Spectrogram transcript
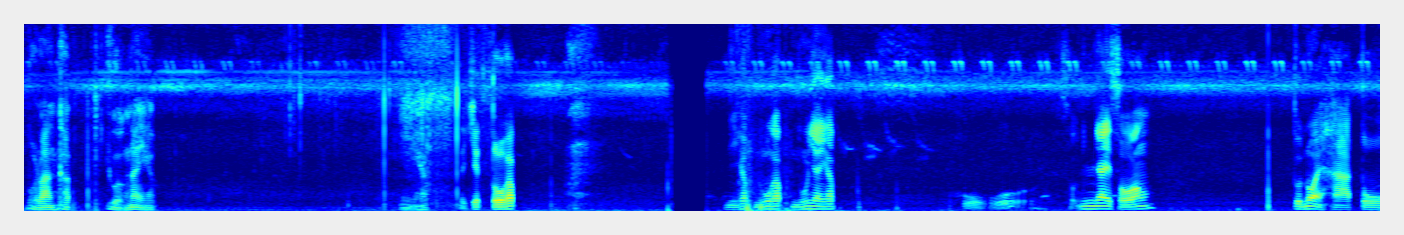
โบราณครับ อยู่ข้างในครับ นี่ครับได้เจ็ดตัวครับ นี่ครับหนูครับหนูใหญ่ครับโอ้โหใหญ่สองตัวน้อยหาตัว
